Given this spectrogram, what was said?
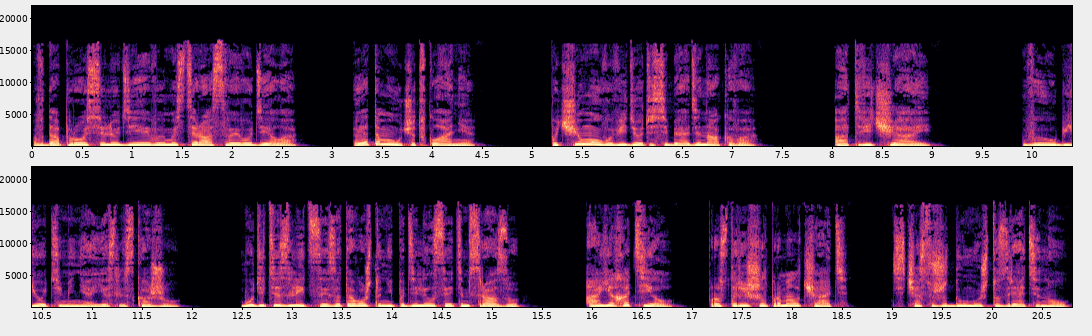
в допросе людей вы мастера своего дела. Этому учат в клане. Почему вы ведете себя одинаково? Отвечай. Вы убьете меня, если скажу. Будете злиться из-за того, что не поделился этим сразу. А я хотел, просто решил промолчать. Сейчас уже думаю, что зря тянул.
